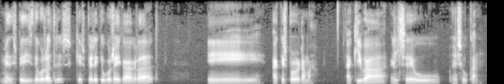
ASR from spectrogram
me despedís de vosaltres, que espero que vos hagi agradat eh, aquest programa. Aquí va el seu, el seu cant.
